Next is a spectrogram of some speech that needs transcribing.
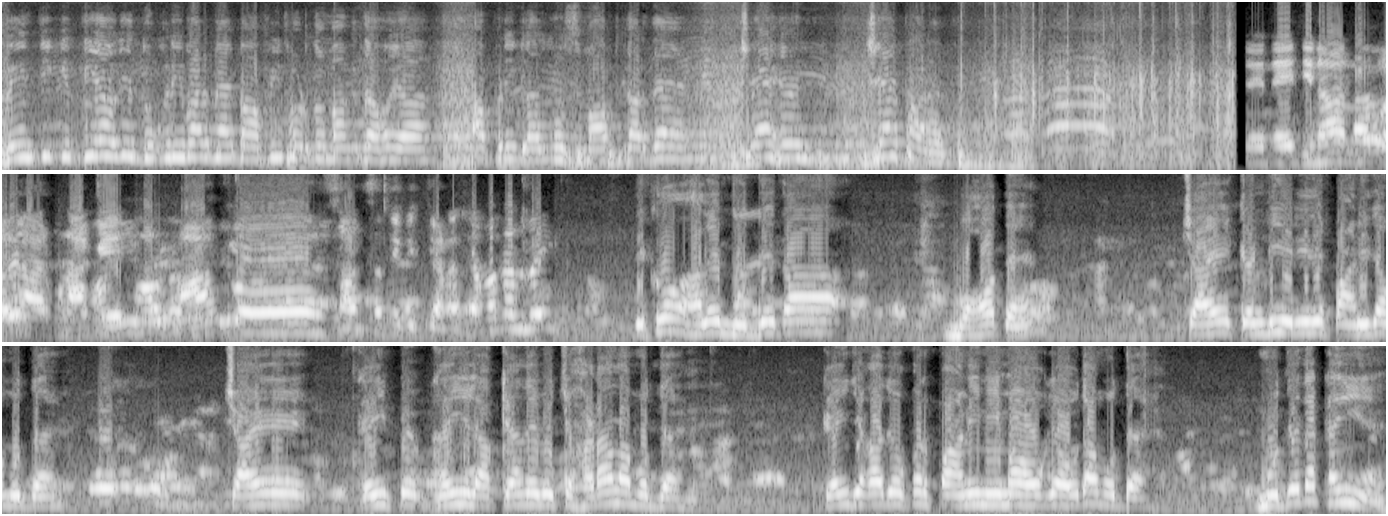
ਬੇਨਤੀ ਕੀਤੀ ਹੈ, ਉਹਦੀ ਦੁੱਗਣੀ ਵਾਰ ਮੈਂ ਮਾਫੀ ਤੁਹਾਡੇ ਤੋਂ ਮੰਗਦਾ ਹੋਇਆ ਆਪਣੀ ਗੱਲ ਨੂੰ ਸਮਾਪਤ ਕਰਦਾ ਜੈ ਹਿੰਦ, ਜੈ ਭਾਰਤ। ਤੇ ਨੇ ਜਿਨ੍ਹਾਂ ਨੂੰ ਆਧਾਰ ਬਣਾ ਕੇ ਆਪ ਸੰਸਦ ਦੇ ਵਿੱਚ ਜਾਣਾ ਚਾਹੁੰਦੇ ਦੇਖੋ, ਹਾਲੇ ਮੁੱਦੇ ਤਾਂ ਬਹੁਤ ਹੈ। ਚਾਹੇ ਕੰਢੀ ਏਰੀਏ ਦੇ ਪਾਣੀ ਦਾ ਮੁੱਦਾ ਹੈ, ਚਾਹੇ ਕਈ ਕਈ ਇਲਾਕਿਆਂ ਦੇ ਵਿੱਚ ਹੜ੍ਹਾਂ ਦਾ ਮੁੱਦਾ ਹੈ, ਕਈ ਜਗ੍ਹਾ ਦੇ ਉੱਪਰ ਪਾਣੀ ਨੀਮਾ ਹੋ ਗਿਆ, ਉਹਦਾ ਮੁੱਦਾ ਹੈ। ਮੁੱਦੇ ਤਾਂ ਕਈ ਹੈ।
